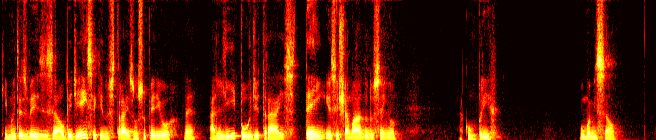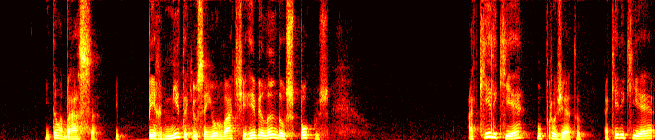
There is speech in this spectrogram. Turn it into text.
que muitas vezes a obediência que nos traz um superior, né, ali por detrás tem esse chamado do Senhor a cumprir uma missão. Então abraça Permita que o Senhor vá te revelando aos poucos aquele que é o projeto, aquele que é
